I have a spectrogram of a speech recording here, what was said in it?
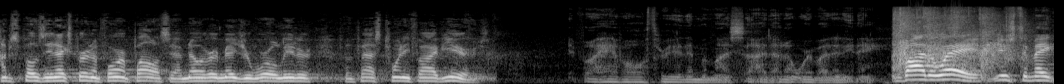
I'm supposedly an expert on foreign policy. I've known every major world leader for the past 25 years. If I have all three of them on my side, I don't worry about anything. And by the way, it used to make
